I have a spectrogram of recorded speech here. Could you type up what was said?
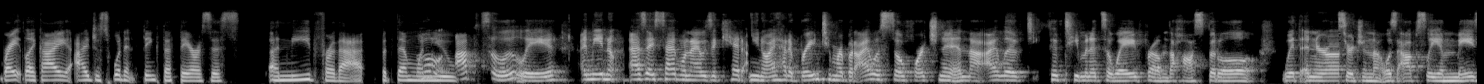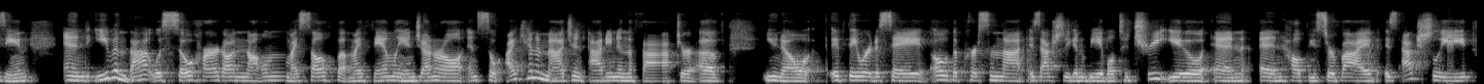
right like i i just wouldn't think that there's this a need for that. But then when oh, you absolutely, I mean, as I said, when I was a kid, you know, I had a brain tumor, but I was so fortunate in that I lived 15 minutes away from the hospital with a neurosurgeon that was absolutely amazing. And even that was so hard on not only myself, but my family in general. And so I can imagine adding in the factor of, you know, if they were to say, oh, the person that is actually going to be able to treat you and and help you survive is actually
